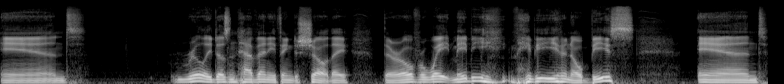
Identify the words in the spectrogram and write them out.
and really doesn't have anything to show. They they're overweight, maybe maybe even obese, and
